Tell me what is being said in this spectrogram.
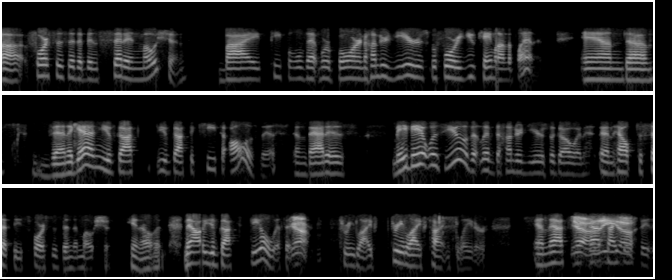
uh, forces that have been set in motion by people that were born 100 years before you came on the planet. And um, then again, you've got you've got the key to all of this, and that is maybe it was you that lived 100 years ago and and helped to set these forces into motion. You know, and now you've got to deal with it Yeah. three life three lifetimes later, and that's Yeah, that's the, I uh, think the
